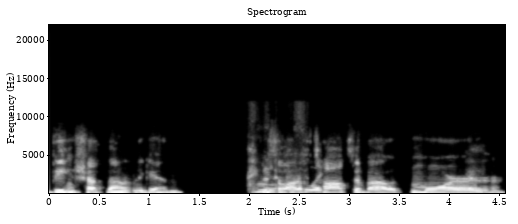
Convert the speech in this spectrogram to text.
being shut down again? I mean, There's a lot of like, talks about more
